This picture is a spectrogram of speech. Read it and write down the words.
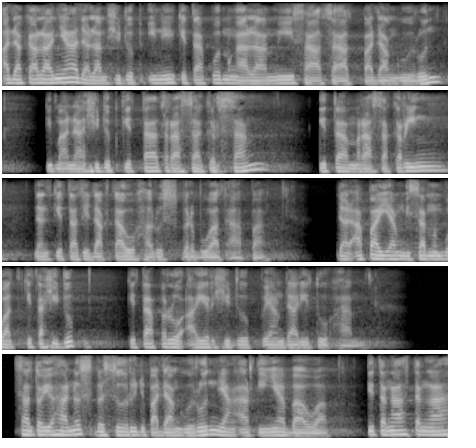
Ada kalanya dalam hidup ini kita pun mengalami saat-saat padang gurun di mana hidup kita terasa gersang, kita merasa kering dan kita tidak tahu harus berbuat apa. Dan apa yang bisa membuat kita hidup? Kita perlu air hidup yang dari Tuhan. Santo Yohanes bersuruh di padang gurun yang artinya bahwa di tengah-tengah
